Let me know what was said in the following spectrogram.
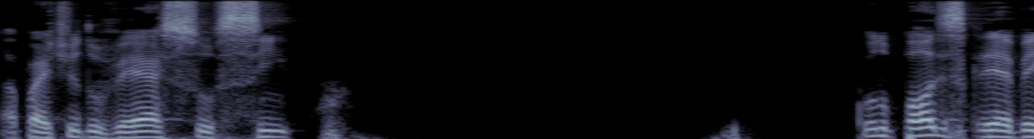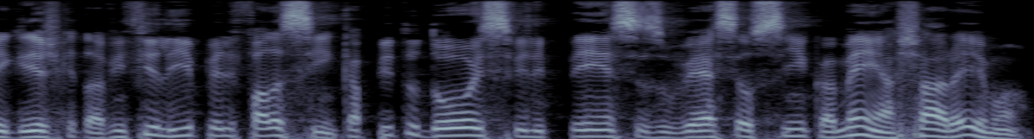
a partir do verso 5. Quando Paulo escreve a igreja que estava em Filipe, ele fala assim, capítulo 2, Filipenses, o verso é o 5, amém? Acharam aí, irmão?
